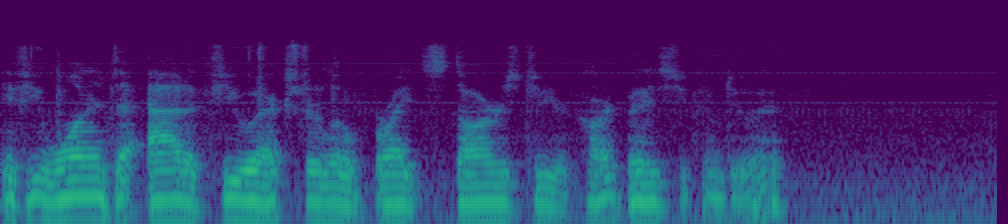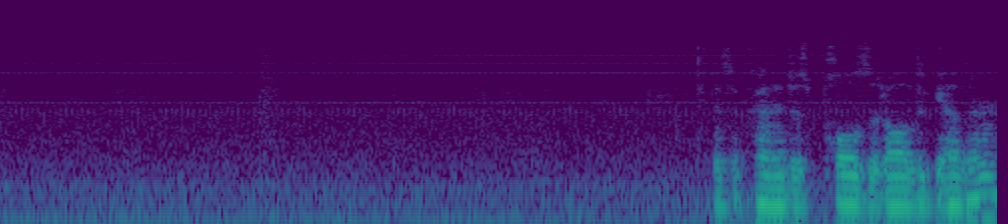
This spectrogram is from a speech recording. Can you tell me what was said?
If you wanted to add a few extra little bright stars to your card base, you can do it. Because it kind of just pulls it all together.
